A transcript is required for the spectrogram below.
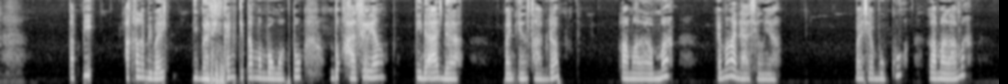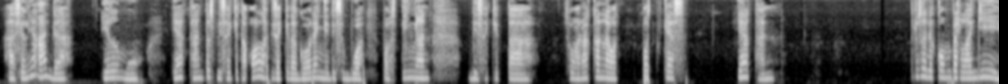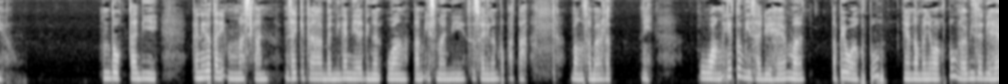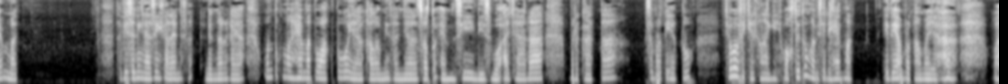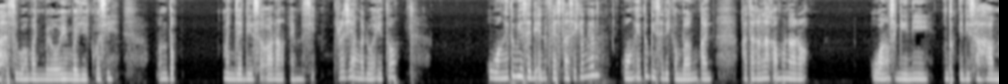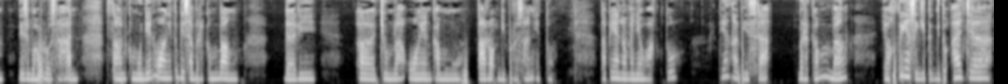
Tapi akan lebih baik dibandingkan kita membuang waktu untuk hasil yang tidak ada. Main Instagram, lama-lama emang ada hasilnya. Baca buku, lama-lama hasilnya ada. Ilmu, ya kan? Terus bisa kita olah, bisa kita goreng jadi sebuah postingan, bisa kita suarakan lewat podcast ya kan terus ada compare lagi untuk tadi kan itu tadi emas kan misalnya kita bandingkan ya dengan uang tam ismani sesuai dengan pepatah bangsa barat nih uang itu bisa dihemat tapi waktu yang namanya waktu nggak bisa dihemat tapi sering gak sih kalian dengar kayak untuk menghemat waktu ya kalau misalnya suatu MC di sebuah acara berkata seperti itu Coba pikirkan lagi, waktu itu nggak bisa dihemat. Itu yang pertama ya. Wah, sebuah mind blowing bagiku sih untuk menjadi seorang MC. Terus yang kedua itu uang itu bisa diinvestasikan kan? Uang itu bisa dikembangkan. Katakanlah kamu naruh uang segini untuk jadi saham di sebuah perusahaan. Setahun kemudian uang itu bisa berkembang dari uh, jumlah uang yang kamu taruh di perusahaan itu. Tapi yang namanya waktu, dia nggak bisa berkembang. Ya waktu ya segitu-gitu aja.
